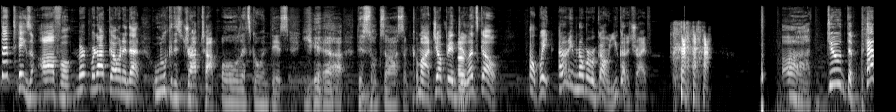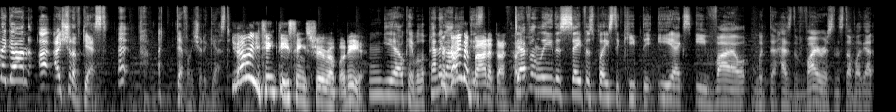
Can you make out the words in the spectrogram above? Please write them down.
that thing's awful. We're, we're not going in that. Ooh, look at this drop top. Oh, let's go in this. Yeah, this looks awesome. Come on, jump in, dude. Oh. Let's go. Oh, wait, I don't even know where we're going. You gotta drive. Oh, dude, the Pentagon? I, I should have guessed. Uh, Definitely should have guessed. you don't really think these things through, Ropo, do you? Mm, Yeah, okay, well, the They're Pentagon kind of is bad at that. Definitely the safest place to keep the EXE vial with the has the virus and stuff like that.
